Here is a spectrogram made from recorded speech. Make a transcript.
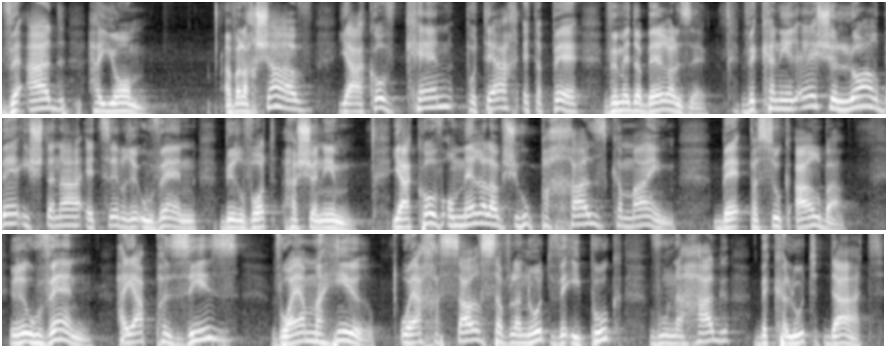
ועד היום. אבל עכשיו יעקב כן פותח את הפה ומדבר על זה. וכנראה שלא הרבה השתנה אצל ראובן ברבות השנים. יעקב אומר עליו שהוא פחז כמים בפסוק ארבע. ראובן היה פזיז והוא היה מהיר, הוא היה חסר סבלנות ואיפוק והוא נהג בקלות דעת.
